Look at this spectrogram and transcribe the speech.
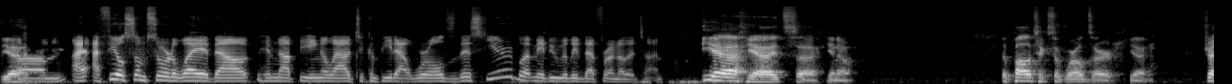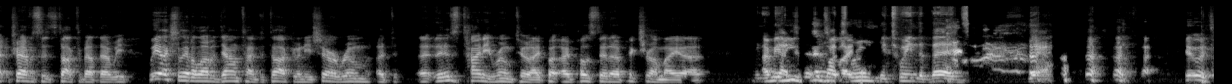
Yeah, Um, I, I feel some sort of way about him not being allowed to compete at Worlds this year, but maybe we leave that for another time. yeah, yeah. It's uh, you know, the politics of worlds are yeah. Tra- Travis has talked about that. We we actually had a lot of downtime to talk. When you share a room, uh, it is a tiny room too. I put I posted a picture on my. Uh, I mean, Yeah, he's there's much like- room between the beds. yeah, it was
